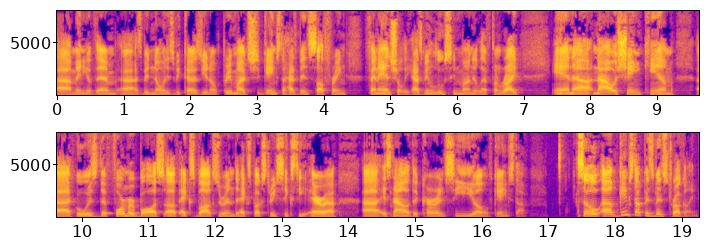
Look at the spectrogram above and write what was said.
Uh, many of them uh, has been known is because you know pretty much GameStop has been suffering financially, has been losing money left and right. And uh, now Shane Kim, uh, who is the former boss of Xbox during the Xbox 360 era, uh, is now the current CEO of GameStop. So um, GameStop has been struggling.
